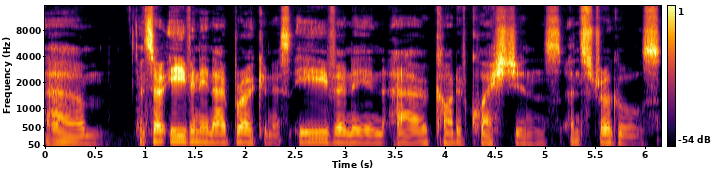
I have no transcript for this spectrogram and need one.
Um, and so, even in our brokenness, even in our kind of questions and struggles,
